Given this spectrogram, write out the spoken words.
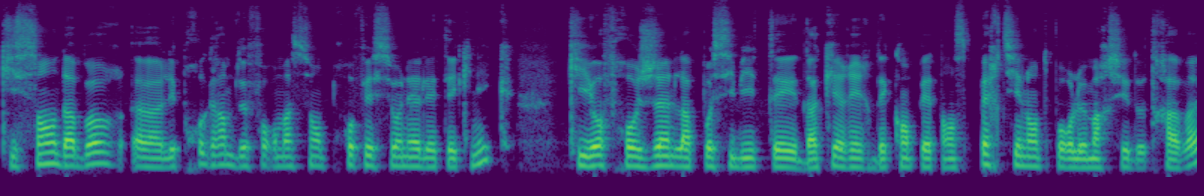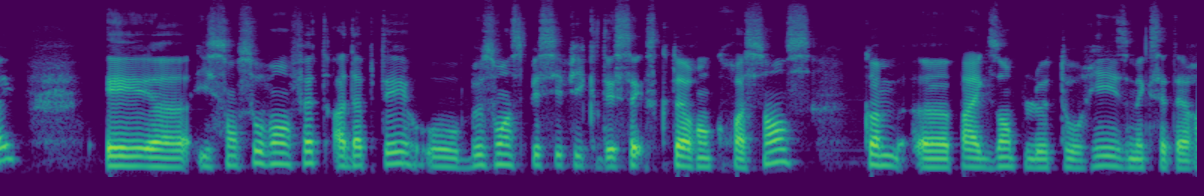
qui sont d'abord les programmes de formation professionnelle et technique, qui offrent aux jeunes la possibilité d'acquérir des compétences pertinentes pour le marché du travail. Et ils sont souvent en fait adaptés aux besoins spécifiques des secteurs en croissance, comme par exemple le tourisme, etc.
